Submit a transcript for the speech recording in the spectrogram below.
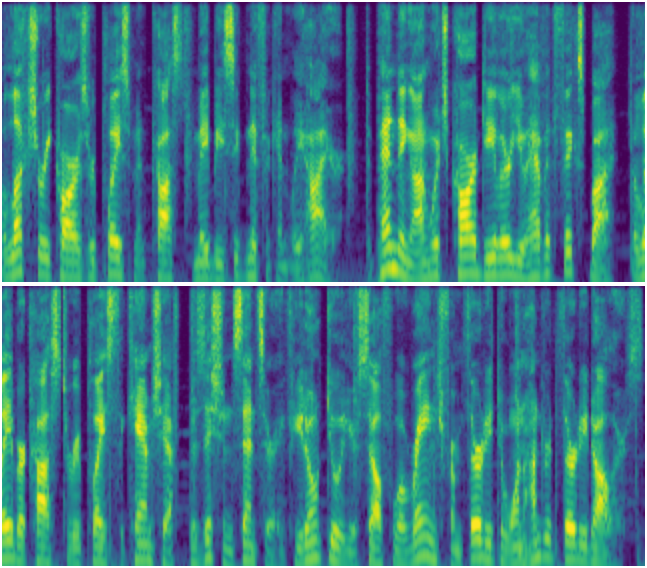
A luxury car's replacement cost may be significantly higher. Depending on which car dealer you have it fixed by, the labor cost to replace the camshaft position sensor if you don't do it yourself will range from 30 to $130.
